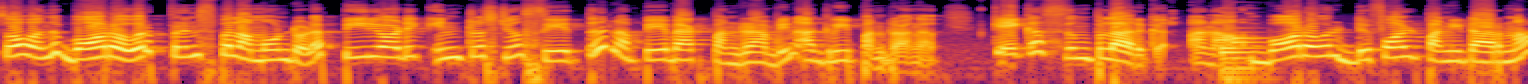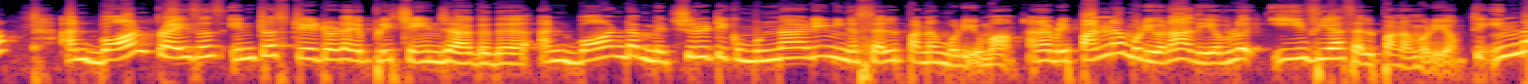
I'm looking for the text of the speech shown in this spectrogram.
ஸோ வந்து பாரோவர் பிரின்சிபல் அமௌண்ட்டோட பீரியாடிக் இன்ட்ரெஸ்ட்டையும் சேர்த்து நான் பே பேக் பண்ணுறேன் அப்படின்னு அக்ரி பண்ணுறாங்க கேட்க சிம்பிளாக இருக்குது ஆனால் பாரோவர் டிஃபால்ட் பண்ணிட்டாருன்னா அண்ட் பாண்ட் ப்ரைஸஸ் இன்ட்ரெஸ்ட் ரேட்டோட எப்படி சேஞ்ச் ஆகுது? அண்ட் பாண்டை மெச்சூரிட்டிக்கு முன்னாடி நீங்கள் செல் பண்ண முடியுமா? ஆனால் அப்படி பண்ண முடியும்னா அது எவ்வளோ ஈஸியாக செல் பண்ண முடியும். இந்த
